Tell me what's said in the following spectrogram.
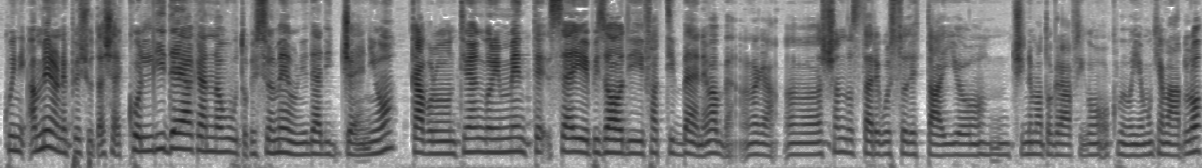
quindi a me non è piaciuta, cioè con l'idea che hanno avuto, che secondo me è un'idea di genio, cavolo non ti vengono in mente sei episodi fatti bene, vabbè raga, uh, lasciando stare questo dettaglio cinematografico o come vogliamo chiamarlo,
